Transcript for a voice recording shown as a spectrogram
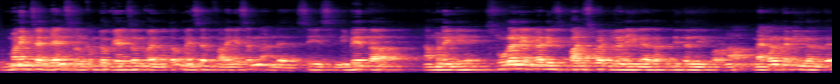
Good morning champions welcome to GATE zone Coimbatore myself Paragesan and she is Nivetha நம்ம இன்னைக்கு ஸ்டூடெண்ட் இன்ட்ரடியூஸ் பார்ட்டிசிபேட் லேர்னிங் எதை பற்றி தெரிஞ்சுக்க போகிறோம்னா மெட்டல் கட்டிங்கில் இருந்து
